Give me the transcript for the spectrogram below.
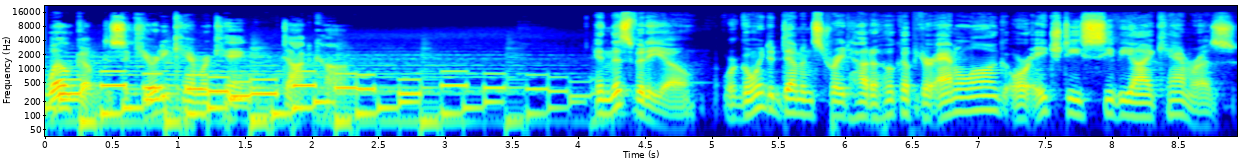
Welcome to SecurityCameraKing.com. In this video, we're going to demonstrate how to hook up your analog or HD CVI cameras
